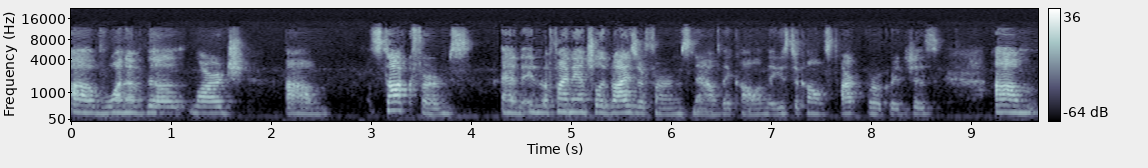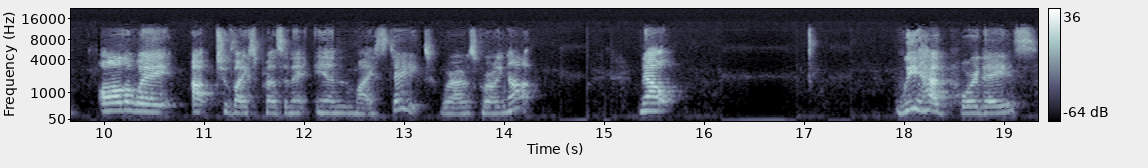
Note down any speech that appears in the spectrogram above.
of one of the large um, stock firms and in the financial advisor firms now they call them they used to call them stock brokerages um, all the way up to vice president in my state where i was growing up now we had poor days.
